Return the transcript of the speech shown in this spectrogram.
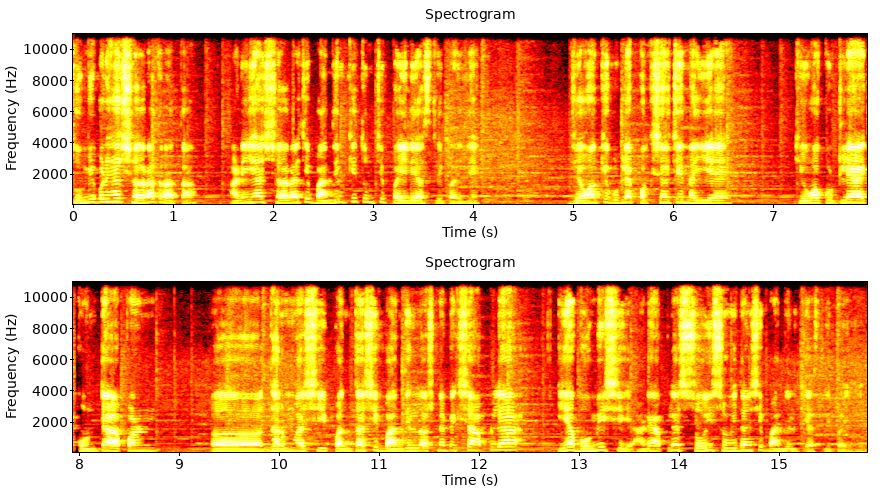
तुम्ही पण ह्या शहरात राहता आणि ह्या शहराची बांधिलकी तुमची पहिली असली पाहिजे. जेव्हा की कुठल्या पक्षाची नाही आहे किंवा कुठल्या कोणत्या आपण धर्माशी पंथाशी बांधील असण्यापेक्षा आपल्या या भूमीशी आणि आपल्या सोयी सुविधांशी बांधिलकी असली पाहिजे.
